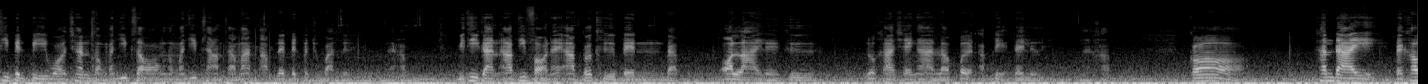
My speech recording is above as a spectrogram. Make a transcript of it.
ที่เป็นปีเวอร์ชัน2022 2023 สามารถอัปได้เป็นปัจจุบันเลยนะครับ วิธีการอัพที่ Ford ให้อัพก็คือเป็นแบบออนไลน์เลยคือลูกค้าใช้งานแล้วเปิดอัปเดตได้เลยนะครับ ก็ ท่านใดไปเข้า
